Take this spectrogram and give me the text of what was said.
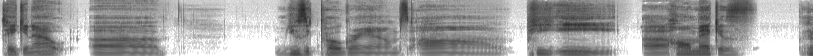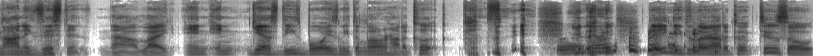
taken out uh music programs um pe uh home ec is non-existent now like and and yes these boys need to learn how to cook mm-hmm. you know mm-hmm. they need to learn how to cook too so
